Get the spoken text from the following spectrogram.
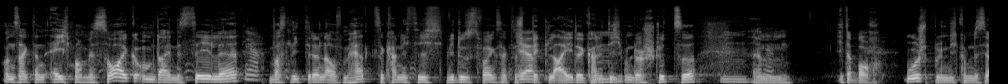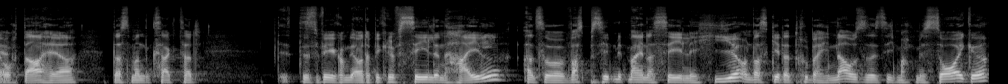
und sagt dann, ey, ich mache mir Sorge um deine Seele. Ja. Was liegt dir denn auf dem Herzen? Kann ich dich, wie du es vorhin gesagt hast, Ja. begleiten? Kann ich dich unterstützen? Ähm, Ich glaube auch ursprünglich kommt es ja, Ja. auch daher, dass man gesagt hat, deswegen kommt ja auch der Begriff Seelenheil. Also was passiert mit meiner Seele hier und was geht darüber hinaus? Das heißt, ich mache mir Sorge,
